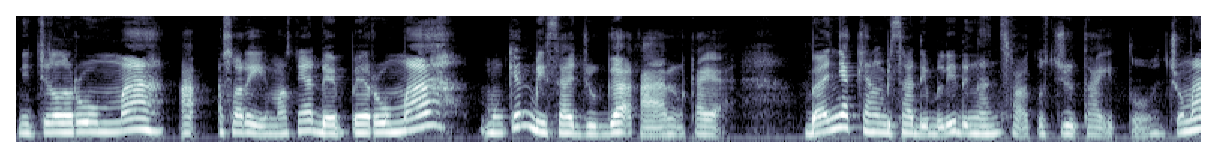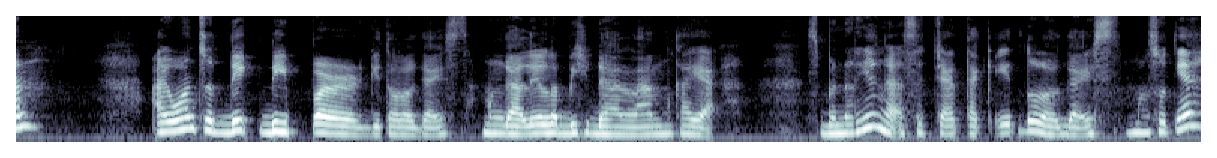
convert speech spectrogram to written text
nyicil rumah ah, sorry maksudnya DP rumah mungkin bisa juga kan kayak banyak yang bisa dibeli dengan 100 juta itu. Cuman I want to dig deeper gitu loh guys. Menggali lebih dalam kayak sebenarnya nggak secetek itu loh guys. Maksudnya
